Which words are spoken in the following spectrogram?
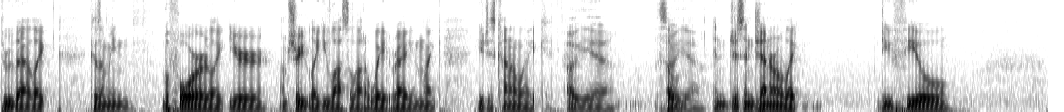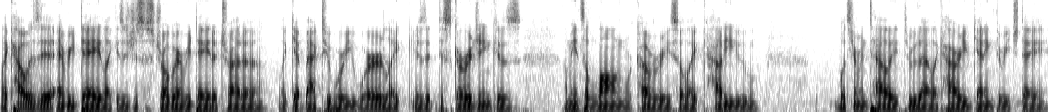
through that? Like, because I mean, before like you're, I'm sure you, like you lost a lot of weight, right? And like you just kind of like Oh yeah, so oh yeah. and just in general, like, do you feel like how is it every day? Like, is it just a struggle every day to try to like get back to where you were? Like, is it discouraging? Because I mean, it's a long recovery. So like, how do you? What's your mentality through that? Like, how are you getting through each day?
